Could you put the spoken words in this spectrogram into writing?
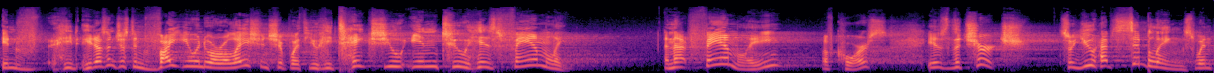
he, he doesn't just invite you into a relationship with you, he takes you into his family. And that family, of course, is the church. So you have siblings. When,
